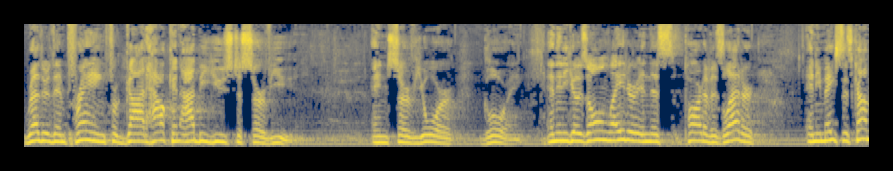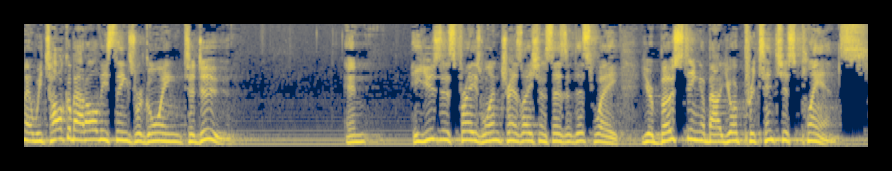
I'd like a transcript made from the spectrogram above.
rather than praying for God. How can I be used to serve you and serve your glory. And then he goes on later in this part of his letter and he makes this comment we talk about all these things we're going to do. And he uses this phrase, one translation says it this way you're boasting about your pretentious plans.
